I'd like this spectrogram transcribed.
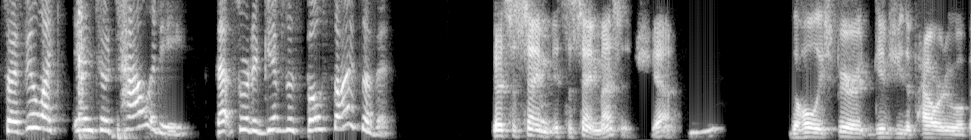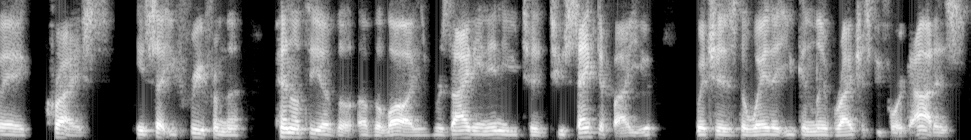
So I feel like in totality, that sort of gives us both sides of it. It's the same, it's the same message. Yeah. Mm-hmm. The Holy Spirit gives you the power to obey Christ. He set you free from the penalty of the of the law. He's residing in you to to sanctify you which is the way that you can live righteous before God, is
